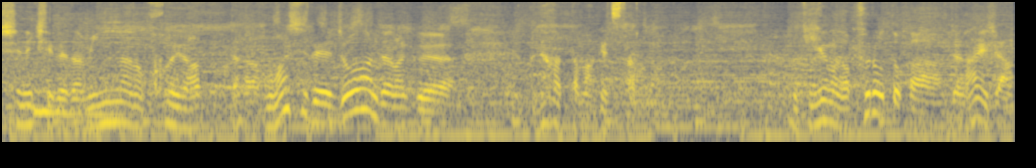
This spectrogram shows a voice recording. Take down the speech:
しに来てくれたみんなの声があったからマジで冗談じゃなくいなかった負けてたの結局なんかプロとかじゃないじゃん。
